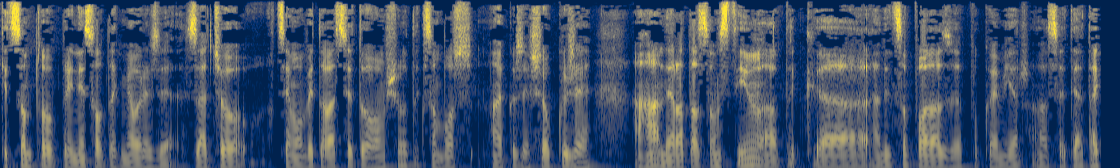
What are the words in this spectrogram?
keď som to priniesol, tak mi hovorí, že za čo chcem obetovať svetovú omšu, tak som bol akože v šoku, že aha, nerátal som s tým, a tak uh, hneď som povedal, že pokoj, mier a svety a tak.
